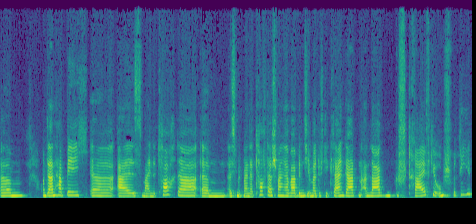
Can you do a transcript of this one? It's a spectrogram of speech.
Ähm, und dann habe ich, äh, als meine Tochter, ähm, als ich mit meiner Tochter schwanger war, bin ich immer durch die Kleingartenanlagen gestreift hier um Schwerin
